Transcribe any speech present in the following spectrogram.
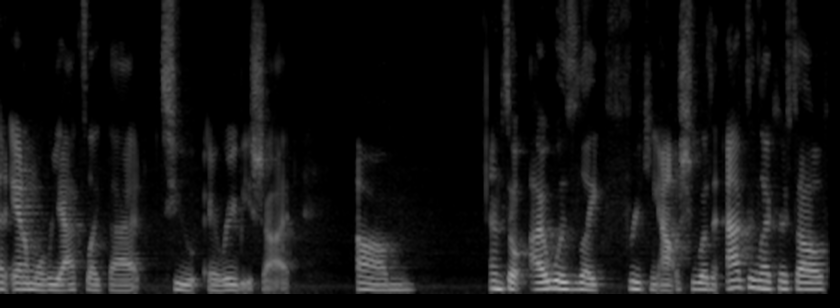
an animal react like that to a rabies shot. Um, and so I was like freaking out. She wasn't acting like herself.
